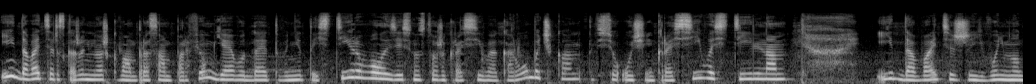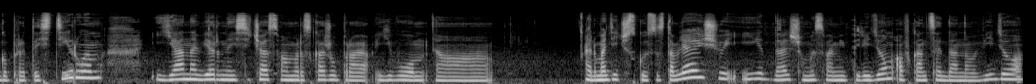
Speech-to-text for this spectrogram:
И давайте расскажу немножко вам про сам парфюм. Я его до этого не тестировала. Здесь у нас тоже красивая коробочка. Все очень красиво, стильно. И давайте же его немного протестируем. Я, наверное, сейчас вам расскажу про его э, ароматическую составляющую. И дальше мы с вами перейдем. А в конце данного видео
